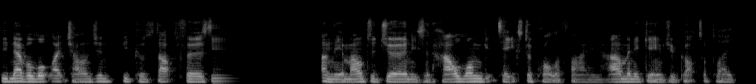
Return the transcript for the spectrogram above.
They never look like challenging because that first and the amount of journeys and how long it takes to qualify and how many games you've got to play,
